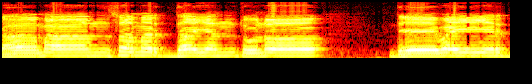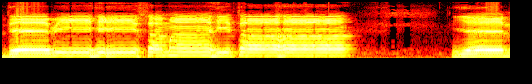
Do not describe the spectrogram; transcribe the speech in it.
कामान् समर्धयन्तु नो। देवैर्देवीः समाहिताः। येन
